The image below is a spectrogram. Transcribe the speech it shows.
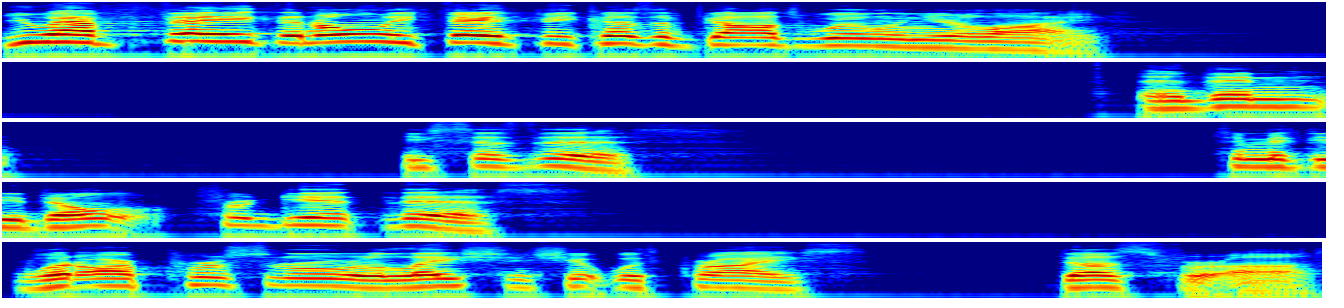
You have faith and only faith because of God's will in your life. And then he says this Timothy, don't forget this. What our personal relationship with Christ does for us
